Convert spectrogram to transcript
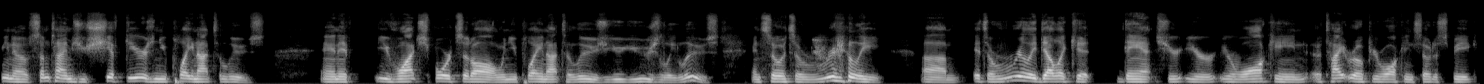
you know sometimes you shift gears and you play not to lose and if you've watched sports at all when you play not to lose you usually lose and so it's a really um, it's a really delicate dance you're you're you're walking a tightrope you're walking so to speak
